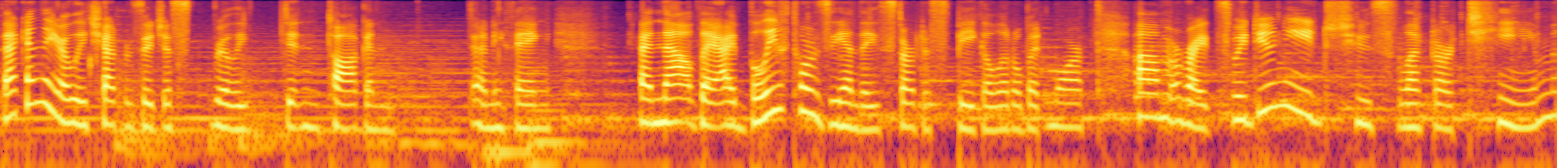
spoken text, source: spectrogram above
Back in the early chapters, they just really didn't talk and anything. And now they, I believe towards the end, they start to speak a little bit more. Um, right, so we do need to select our team.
